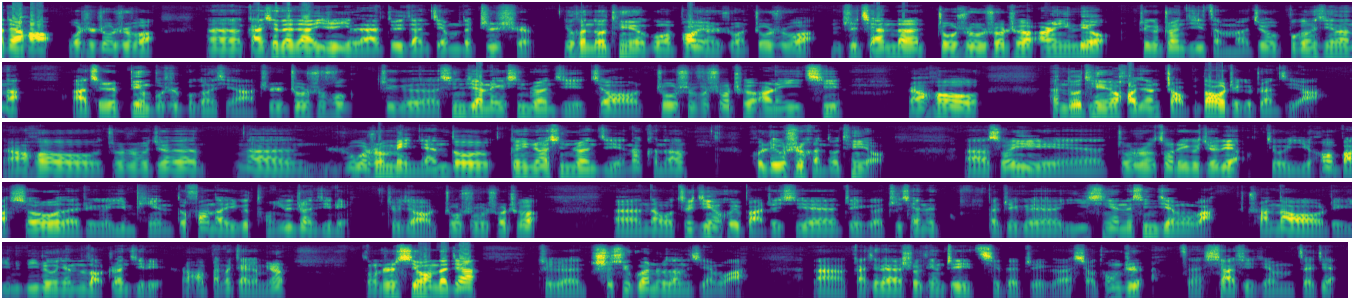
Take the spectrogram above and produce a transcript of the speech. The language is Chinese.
大家好，我是周师傅。呃，感谢大家一直以来对咱节目的支持。有很多听友跟我抱怨说，周师傅，你之前的《周师傅说车二零一六》这个专辑怎么就不更新了呢？啊，其实并不是不更新啊，只是周师傅这个新建了一个新专辑，叫《周师傅说车二零一七》。然后很多听友好像找不到这个专辑啊。然后周师傅觉得，那如果说每年都更一张新专辑，那可能会流失很多听友。啊，所以周师傅做了一个决定，就以后把所有的这个音频都放到一个统一的专辑里，就叫周师傅说车。呃，那我最近会把这些这个之前的的这个一七年的新节目吧，传到这个一一六年的老专辑里，然后把它改个名。总之，希望大家这个持续关注咱的节目啊。那感谢大家收听这一期的这个小通知，咱下期节目再见。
